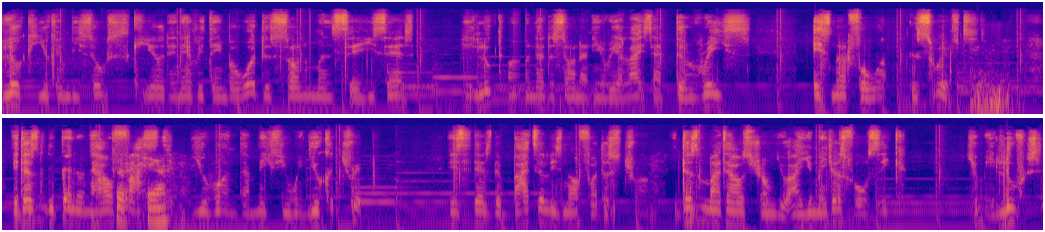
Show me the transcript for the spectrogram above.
Look, you can be so skilled in everything, but what does Solomon say? He says he looked under the sun and he realized that the race is not for what the swift. It doesn't depend on how fast yeah. you run that makes you win. You could trip. He says the battle is not for the strong. It doesn't matter how strong you are, you may just fall sick. You may lose.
